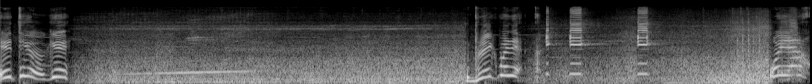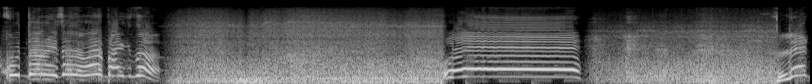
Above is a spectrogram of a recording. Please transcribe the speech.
यति हो कि? ब्रेक पनि ओ यार कुद्दो रहेछ बाइक त। ओए! लेट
